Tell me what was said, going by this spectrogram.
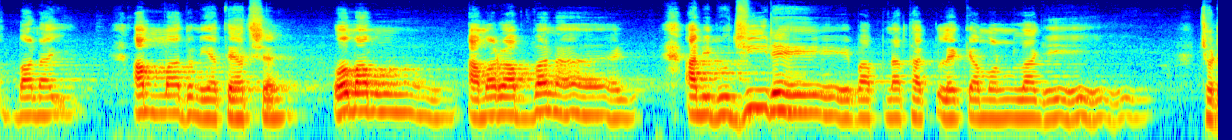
আব্বা নাই। আম্মা দুনিয়াতে আছেন। ও মামু আমার আব্বা নাই। আমি বুঝি রে, বাপ না থাকলে কেমন লাগে? ছোট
